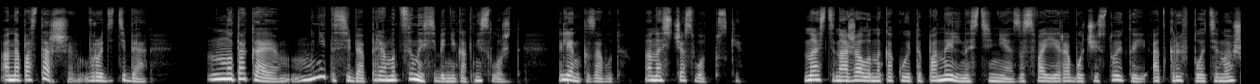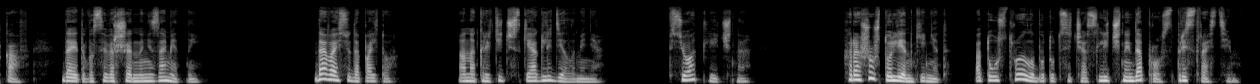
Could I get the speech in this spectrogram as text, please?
Она постарше, вроде тебя. Но такая, мне-то себя прямо цены себе никак не сложит. Ленка зовут. Она сейчас в отпуске. Настя нажала на какую-то панель на стене за своей рабочей стойкой, открыв платяной шкаф, до этого совершенно незаметный. «Давай сюда пальто». Она критически оглядела меня. Все отлично. Хорошо, что Ленки нет, а то устроила бы тут сейчас личный допрос с пристрастием.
